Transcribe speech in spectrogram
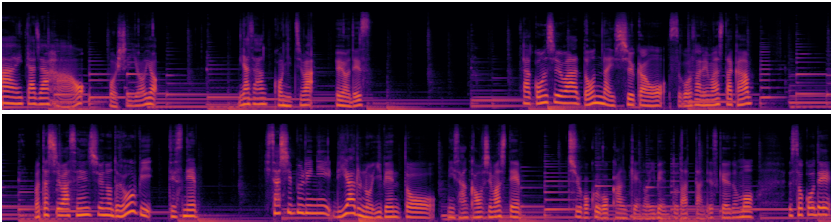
嗨，大家好，我是悠悠。皆さんこんにちは、悠悠です。さあ、今週はどんな1週間を過ごされましたか？私は先週の土曜日ですね、久しぶりにリアルのイベントに参加をしまして、中国語関係のイベントだったんですけれども、そこで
